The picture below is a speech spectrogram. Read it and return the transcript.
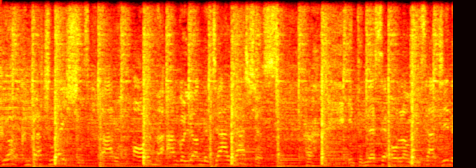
Girl, congratulations. 바로 얼마 안 걸렸네 잘나셨어. 인터넷에 올라온 이 사진을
